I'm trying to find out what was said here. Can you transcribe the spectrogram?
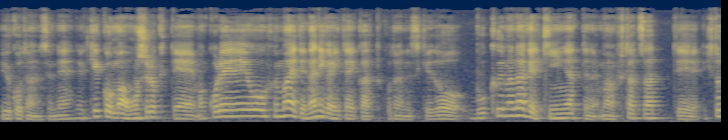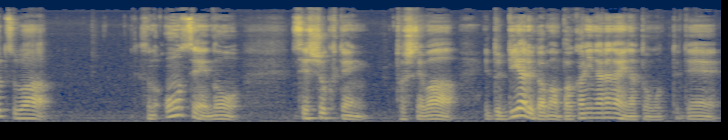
いうことなんですよね。で結構まあ面白くて、まあ、これを踏まえて何が言いたいかってことなんですけど、僕の中で気になってるのは、まあ、二つあって、一つは、その音声の接触点としては、えっと、リアルがまあバカにならないなと思ってて、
